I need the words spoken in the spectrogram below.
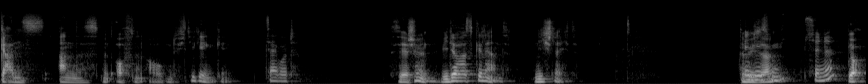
ganz anders mit offenen Augen durch die Gegend gehen. Sehr gut. Sehr schön. Wieder was gelernt. Nicht schlecht. Darf In diesem sagen? Sinne? Ja,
